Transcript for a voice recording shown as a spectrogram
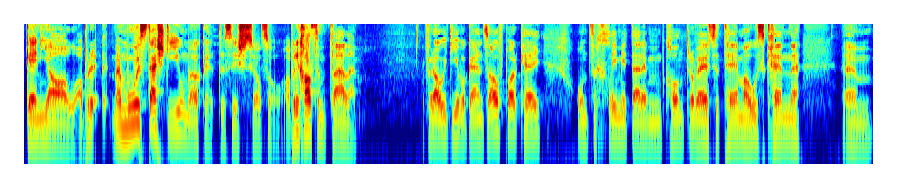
genial. Aber man muss diesen Stil mögen, das ist schon so. Aber ich kann es empfehlen. Für alle die, die gerne South Park haben und sich ein bisschen mit diesem kontroversen Thema auskennen, ähm,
